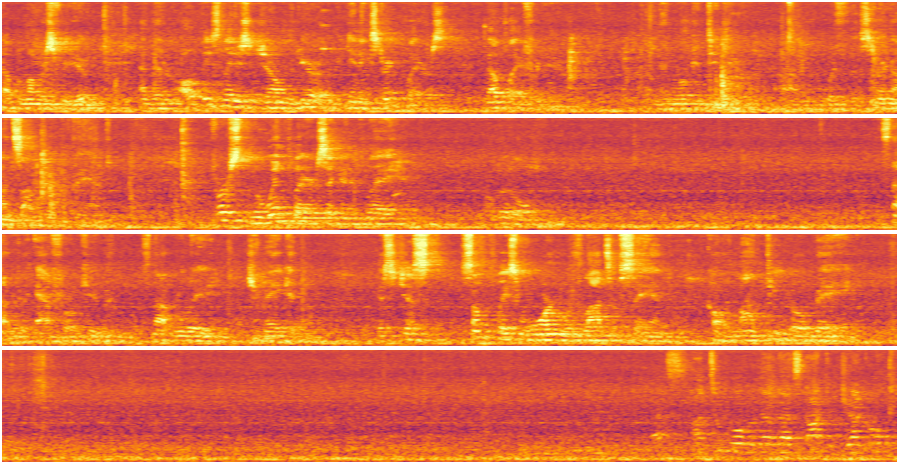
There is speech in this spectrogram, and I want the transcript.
couple numbers for you. And then all these ladies and gentlemen here are the beginning string players. They'll play for you. And then we'll continue um, with the string ensemble of the band. First, the wind players are going to play a little, it's not really Afro-Cuban. It's not really Jamaican. It's just someplace warm with lots of sand called Montego Bay. March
